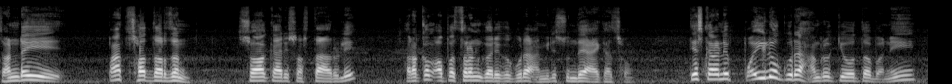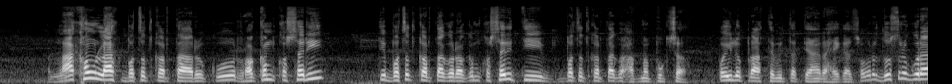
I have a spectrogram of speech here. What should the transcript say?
झन्डै पाँच छ दर्जन सहकारी संस्थाहरूले रकम अपचलन गरेको कुरा हामीले सुन्दै आएका छौँ। त्यस कारणले पहिलो कुरा हाम्रो के हो त भने लाखौँ लाख बचतकर्ताहरूको रकम कसरी ती बचतकर्ताको रकम कसरी ती बचतकर्ताको हातमा पुग्छ? पहिलो प्राथमिकता त्यहाँ राखेका छौँ र दोस्रो कुरा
